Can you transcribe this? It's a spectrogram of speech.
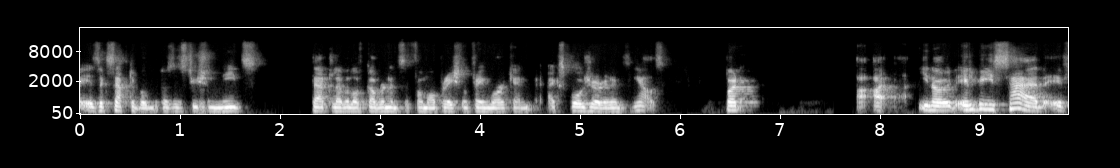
is acceptable because institution needs that level of governance from operational framework and exposure and everything else but I, you know it'll be sad if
